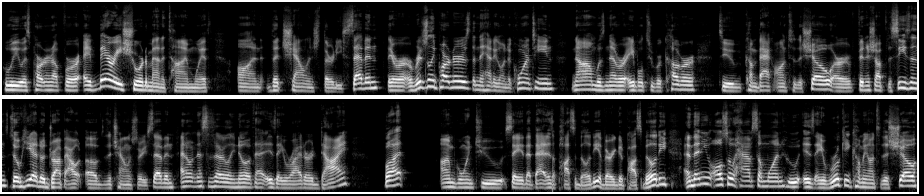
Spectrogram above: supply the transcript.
who he was partnered up for a very short amount of time with on the Challenge 37. They were originally partners, then they had to go into quarantine. Nam was never able to recover to come back onto the show or finish up the season, so he had to drop out of the Challenge 37. I don't necessarily know if that is a ride or die, but I'm going to say that that is a possibility, a very good possibility. And then you also have someone who is a rookie coming onto the show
